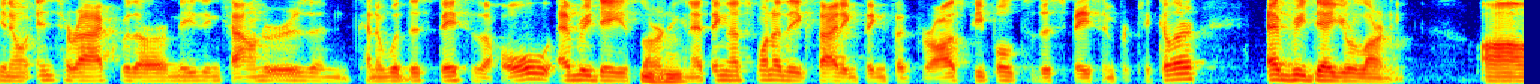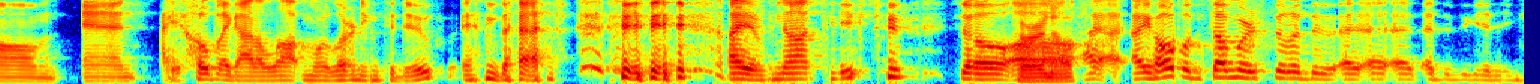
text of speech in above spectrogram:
you know, interact with our amazing founders and kind of with this space as a whole, every day is learning. Mm-hmm. And I think that's one of the exciting things that draws people to this space in particular. Every day you're learning. Um, and I hope I got a lot more learning to do and that I have not peaked. So Fair uh, enough. I, I, hope I'm somewhere still at the at, at the beginning.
